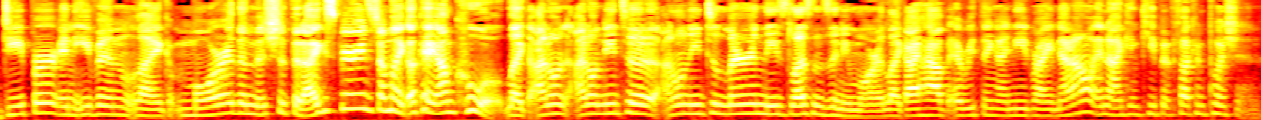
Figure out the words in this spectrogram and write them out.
deeper and even like more than the shit that I experienced, I'm like, okay, I'm cool. Like I don't I don't need to I don't need to learn these lessons anymore. Like I have everything I need right now and I can keep it fucking pushing,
